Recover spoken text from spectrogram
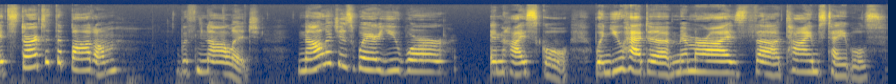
It starts at the bottom with knowledge. Knowledge is where you were in high school when you had to memorize the times tables.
